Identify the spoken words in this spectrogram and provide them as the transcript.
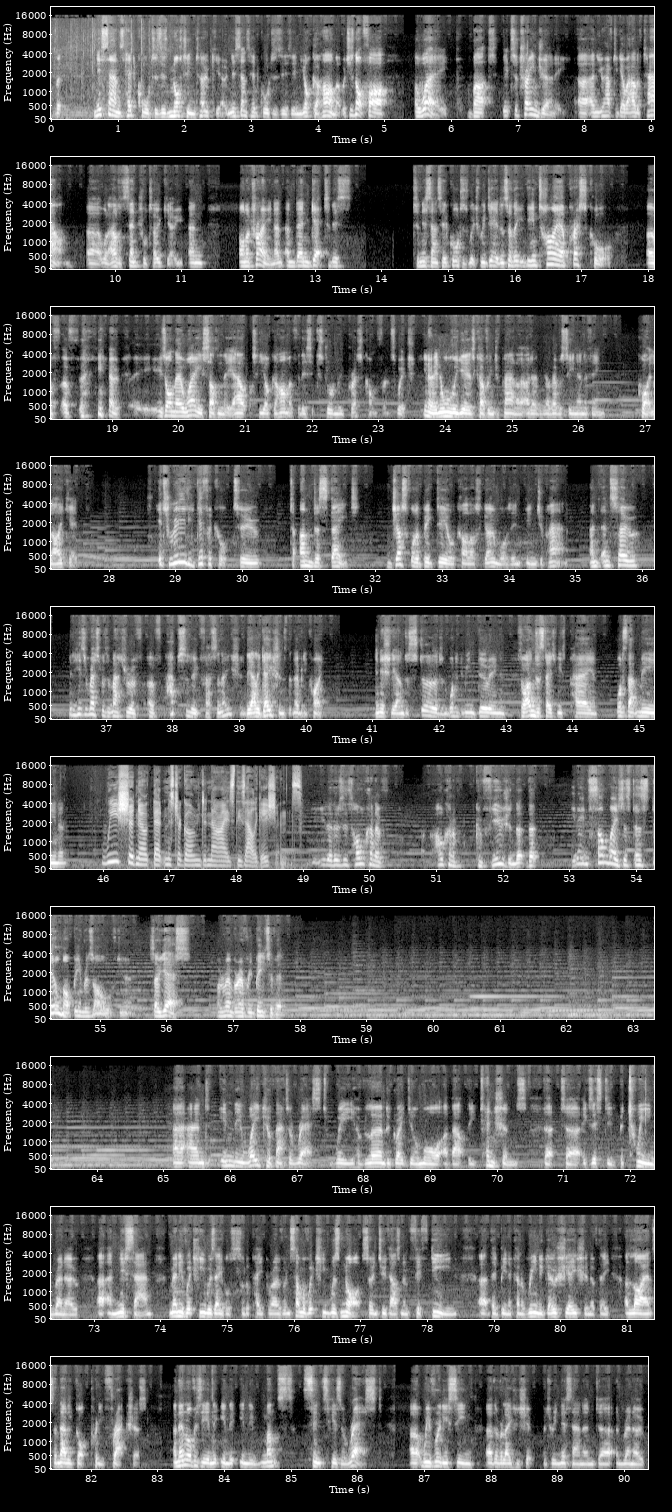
But Nissan's headquarters is not in Tokyo. Nissan's headquarters is in Yokohama, which is not far away, but it's a train journey, uh, and you have to go out of town, uh, well, out of central Tokyo, and on a train, and, and then get to this to Nissan's headquarters, which we did. And so the, the entire press corps of, of you know is on their way suddenly out to Yokohama for this extraordinary press conference, which you know in all the years covering Japan, I, I don't think I've ever seen anything quite like it. It's really difficult to to understate just what a big deal Carlos Ghosn was in, in Japan, and and so his arrest was a matter of, of absolute fascination. The allegations that nobody quite initially understood and what had he been doing, and so understating his pay and what does that mean, and we should note that Mr. Ghosn denies these allegations. You know, there's this whole kind of whole kind of confusion that that you know in some ways has, has still not been resolved. You know, so yes, I remember every beat of it. Uh, and in the wake of that arrest, we have learned a great deal more about the tensions that uh, existed between Renault uh, and Nissan, many of which he was able to sort of paper over, and some of which he was not. So in 2015, uh, there'd been a kind of renegotiation of the alliance, and that had got pretty fractious. And then, obviously, in the in the, in the months since his arrest, uh, we've really seen uh, the relationship between Nissan and uh, and Renault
